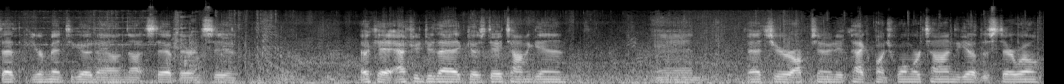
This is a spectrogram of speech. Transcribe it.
That you're meant to go down not stay up there and see it. Okay after you do that it goes daytime again. And that's your opportunity to pack punch one more time to get up the stairwell.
